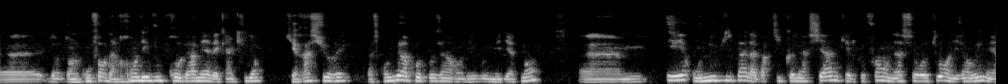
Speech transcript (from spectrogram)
euh, dans, le confort d'un rendez-vous programmé avec un client qui est rassuré parce qu'on lui a proposé un rendez-vous immédiatement. Euh, et on n'oublie pas la partie commerciale. Quelquefois, on a ce retour en disant oui, mais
